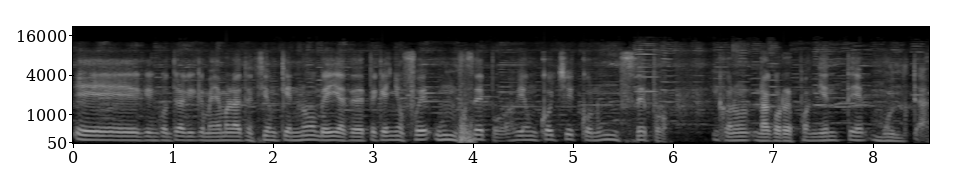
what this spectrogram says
eh, que encontré aquí que me llama la atención que no veía desde pequeño fue un cepo. Había un coche con un cepo y con la correspondiente multa.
